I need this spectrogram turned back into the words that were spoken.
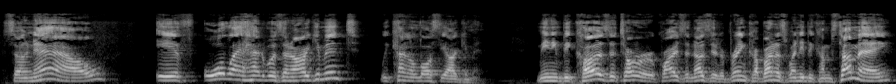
so now if all I had was an argument, we kind of lost the argument. Meaning because the Torah requires the Nazir to bring karbanos when he becomes Tameh,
